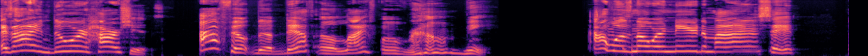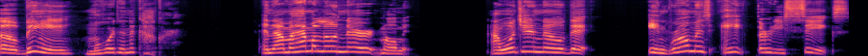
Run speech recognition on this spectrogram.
As I endured hardships, I felt the death of life around me. I was nowhere near the mindset of being more than a conqueror. And I'm gonna have a little nerd moment. I want you to know that in Romans 8:36,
